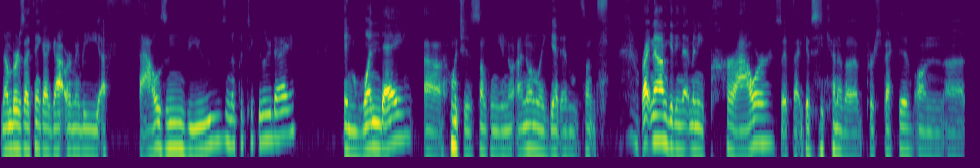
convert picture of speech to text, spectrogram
numbers I think I got were maybe a thousand views in a particular day in one day, uh, which is something you know I normally get in some. Right now, I'm getting that many per hour. So if that gives you kind of a perspective on uh,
